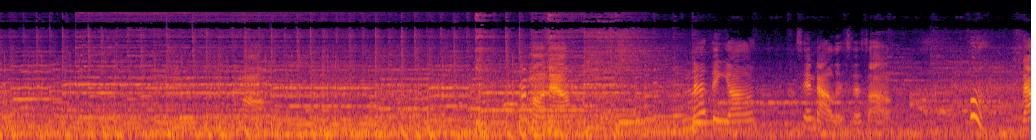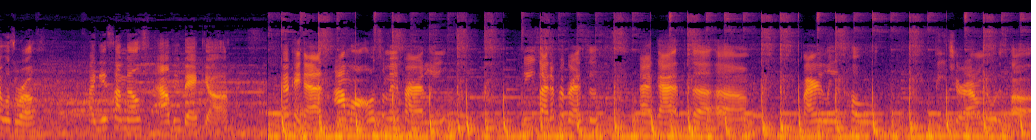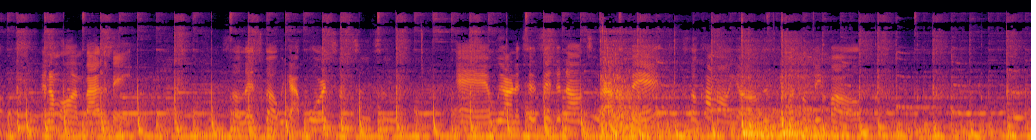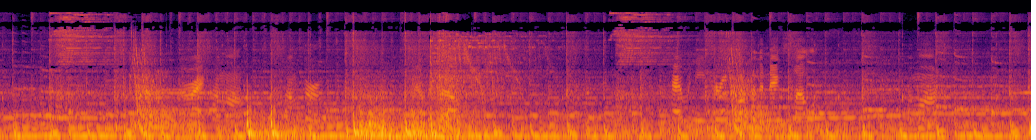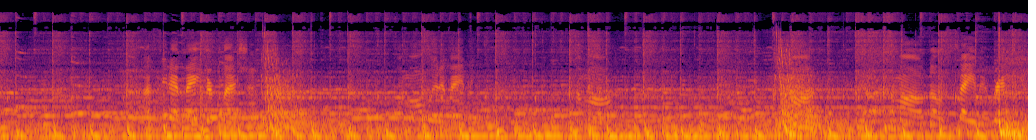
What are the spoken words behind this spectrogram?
Come on. Come on now. Nothing, y'all. $10, that's all. Whew, that was rough. If I get something else, I'll be back, y'all. Okay, guys, I'm on Ultimate Firelink. These are the progressives. I got the um,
